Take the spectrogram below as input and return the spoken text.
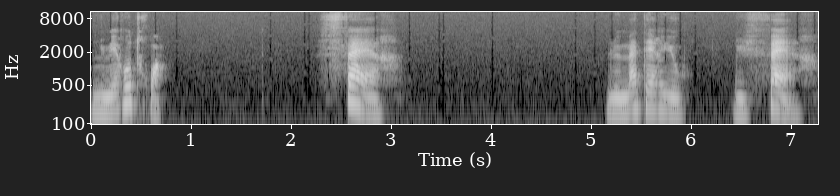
Numéro 3. Fer, le matériau, du fer.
